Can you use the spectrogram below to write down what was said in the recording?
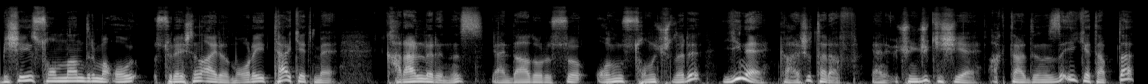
bir şeyi sonlandırma, o süreçten ayrılma, orayı terk etme kararlarınız yani daha doğrusu onun sonuçları yine karşı taraf yani üçüncü kişiye aktardığınızda ilk etapta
